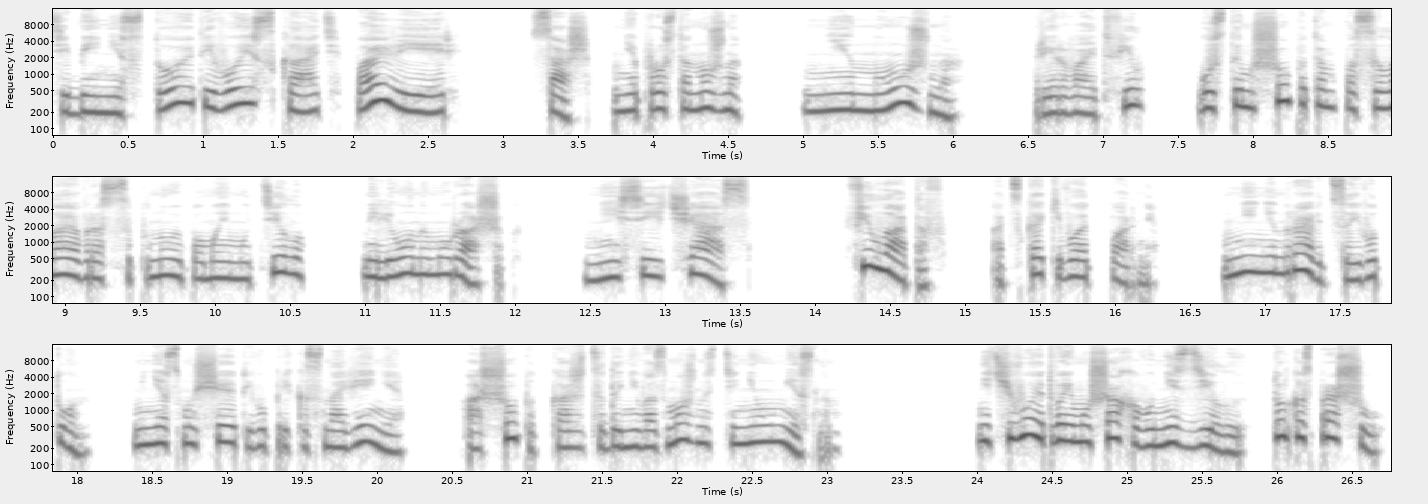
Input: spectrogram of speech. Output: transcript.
«Тебе не стоит его искать, поверь». «Саш, мне просто нужно...» «Не нужно», — прерывает Фил, густым шепотом посылая в рассыпную по моему телу миллионы мурашек. «Не сейчас». «Филатов!» — отскакиваю от парня. Мне не нравится его тон, меня смущают его прикосновения, а шепот кажется до невозможности неуместным. «Ничего я твоему Шахову не сделаю, только спрошу».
